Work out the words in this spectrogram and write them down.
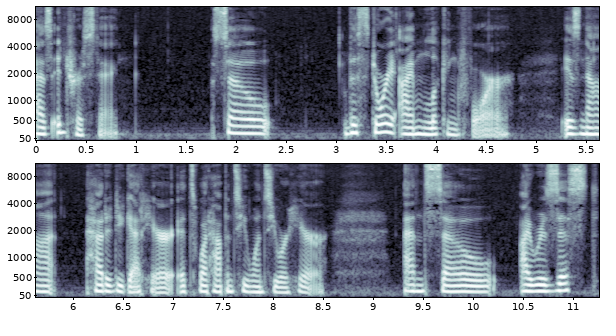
as interesting. So, the story I'm looking for is not how did you get here? It's what happened to you once you were here. And so I resist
